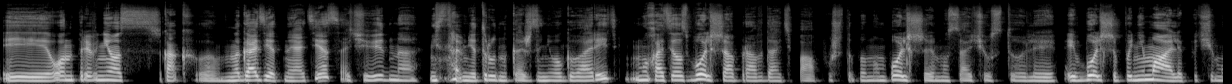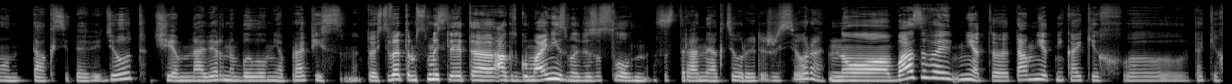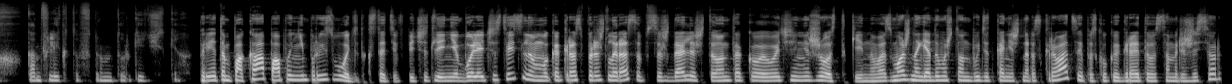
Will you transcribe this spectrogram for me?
И он привнес, как э, многодетный отец, очевидно, не знаю, мне трудно, конечно, за него говорить. Ему хотелось больше оправдать папу, чтобы мы больше ему сочувствовали и больше понимали, почему он так себя ведет, чем, наверное, было у меня прописано. То есть в этом смысле это акт гуманизма, безусловно, со стороны актера и режиссера. Но базовое нет, э, там нет никаких э, таких конфликтов драматургических. При этом пока папа не производит, кстати, впечатление более чувствительным. Мы как раз в прошлый раз обсуждали, что он такой очень жесткий. Но, возможно, я думаю, что он будет, конечно, раскрываться, и поскольку играет его сам режиссер.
